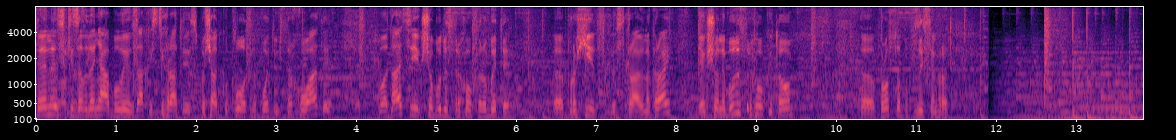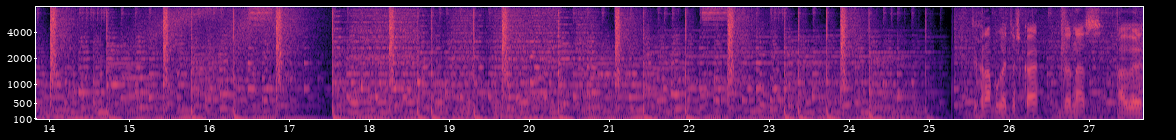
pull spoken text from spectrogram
Тренерські завдання були в захисті грати спочатку плотно, потім страхувати. В атаці, якщо буде страховка робити е, прохід з- з краю на край, якщо не буде страховки, то е, просто по позиціям грати. Гра була тяжка для нас, але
